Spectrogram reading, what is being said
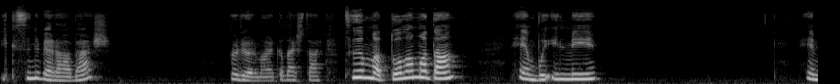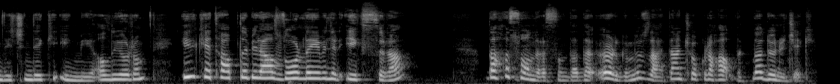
İkisini beraber örüyorum arkadaşlar. Tığıma dolamadan hem bu ilmeği hem de içindeki ilmeği alıyorum. İlk etapta biraz zorlayabilir ilk sıra. Daha sonrasında da örgümüz zaten çok rahatlıkla dönecek.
